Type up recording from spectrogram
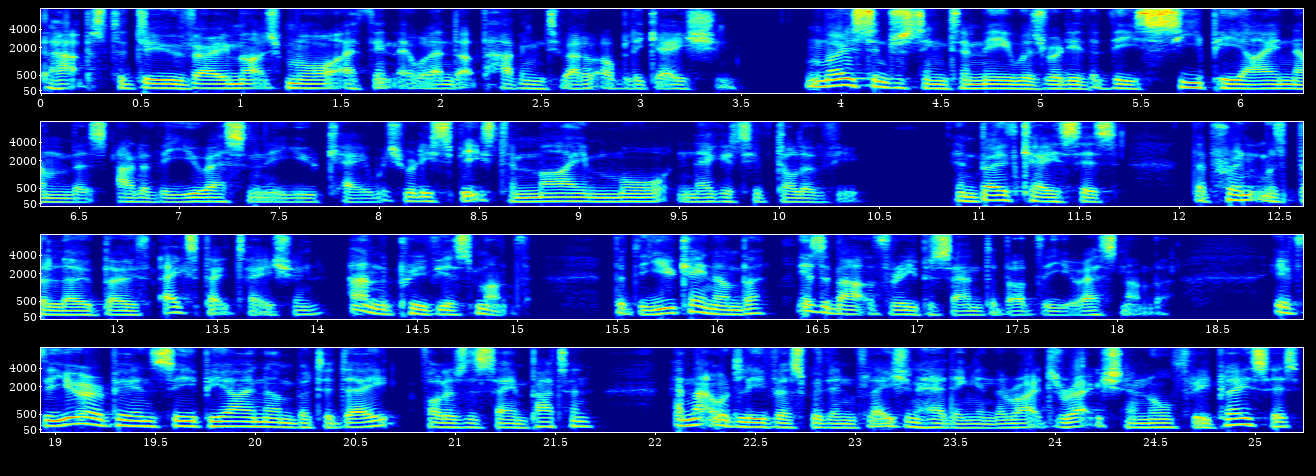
perhaps to do very much more, I think they will end up having to out of obligation. Most interesting to me was really that the CPI numbers out of the US and the UK, which really speaks to my more negative dollar view. In both cases, the print was below both expectation and the previous month but the UK number is about 3% above the US number. If the European CPI number to date follows the same pattern, then that would leave us with inflation heading in the right direction in all three places,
